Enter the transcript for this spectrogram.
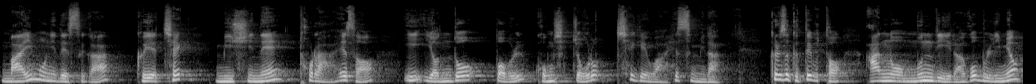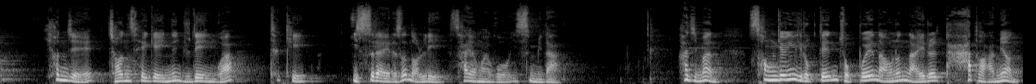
마이모니데스가 그의 책 미신의 토라에서 이 연도법을 공식적으로 체계화했습니다. 그래서 그때부터 아노 문디라고 불리며 현재 전 세계에 있는 유대인과 특히 이스라엘에서 널리 사용하고 있습니다. 하지만 성경에 기록된 족보에 나오는 나이를 다 더하면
